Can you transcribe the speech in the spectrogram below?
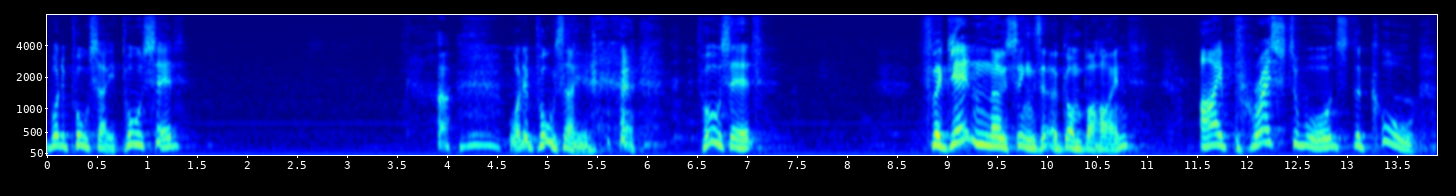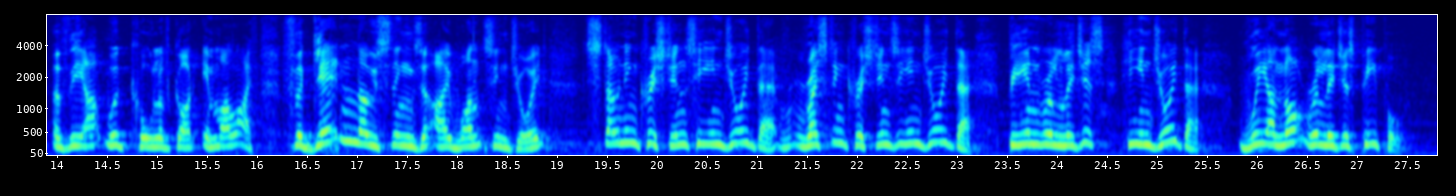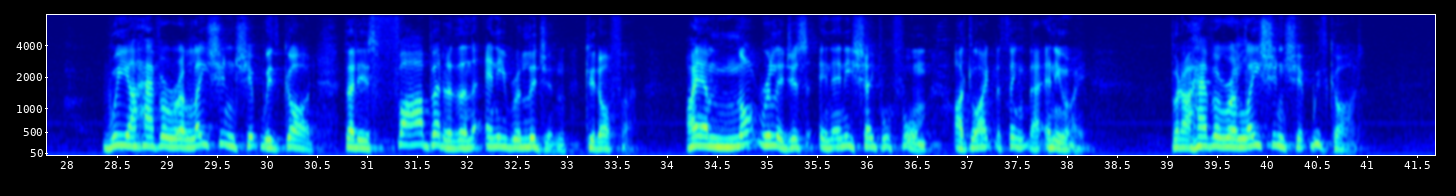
what did Paul say? Paul said, what did Paul say? Paul said, forgetting those things that are gone behind, I press towards the call of the upward call of God in my life. Forgetting those things that I once enjoyed, Stoning Christians, he enjoyed that. Resting Christians, he enjoyed that. Being religious, he enjoyed that. We are not religious people. We have a relationship with God that is far better than any religion could offer. I am not religious in any shape or form. I'd like to think that anyway. But I have a relationship with God,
